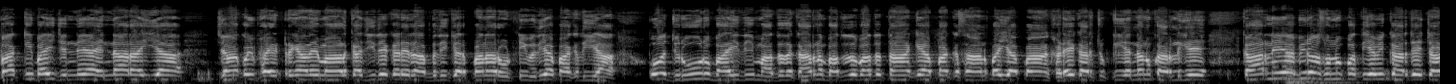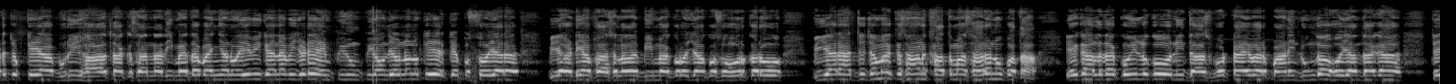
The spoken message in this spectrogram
ਬਾਕੀ ਬਾਈ, ਜਿੰਨੇ ਐਨ ਆਰ ਆਈ ਆ ਜਾਂ ਕੋਈ ਫੈਕਟਰੀਆਂ ਦੇ ਮਾਲਕ ਆ, ਜਿਹਦੇ ਘਰੇ ਰੱਬ ਦੀ ਕਿਰਪਾ ਨਾਲ ਰੋਟੀ ਵਧੀਆ ਪੱਕਦੀ ਆ ਉਹ ਜਰੂਰ ਬਾਈ ਦੀ ਮਦਦ ਕਰਨ। ਵੱਧ ਤੋਂ ਵੱਧ ਤਾਂ ਕਿ ਆਪਾਂ ਕਿਸਾਨ ਭਾਈ ਆਪਾਂ ਖੜੇ ਕਰ ਚੁੱਕੀ ਇਹਨਾਂ ਨੂੰ ਕਰ ਲਈਏ। ਕਾਰਨ ਇਹ ਆ ਵੀਰੋ, ਤੁਹਾਨੂੰ ਪਤੀ ਆ ਵੀ ਕਰਜ਼ੇ ਚੜ ਚੁੱਕੇ ਆ, ਬੁਰੀ ਹਾਲਤ ਆ ਕਿਸਾਨਾਂ ਦੀ। ਮੈਂ ਤਾਂ ਬਾਈਆਂ ਨੂੰ ਇਹ ਵੀ ਕਹਿਣਾ ਵੀ ਜਿਹੜੇ ਐਮਪੀ ਉਂਪੀ ਆਉਂਦੇ ਉਹਨਾਂ ਨੂੰ ਘੇਰ ਕੇ ਪੁੱਛੋ ਯਾਰ ਵੀ ਸਾਡੀਆਂ ਫਸਲਾਂ ਦਾ ਬੀਮਾ ਕਰੋ ਜਾਂ ਕੁਝ ਹੋਰ ਕਰੋ। ਵੀ ਯਾਰ ਅੱਜ ਜਮਾ ਕਿਸਾਨ ਖਾਤਮਾ ਸਾਰਿਆਂ ਨੂੰ ਪਤਾ। ਇਹ ਗੱਲ ਦਾ ਕੋਈ ਲੁਕੋ ਨਹੀਂ 10 ਫੁੱਟ ਆਏ ਵਾਰ ਪਾਣੀ ਡੂੰਘਾ ਹੋ ਜਾਂਦਾਗਾ ਤੇ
